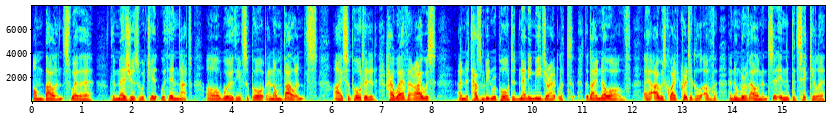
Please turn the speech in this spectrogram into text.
on balance whether the measures which within that are worthy of support. And on balance, I supported it. However, I was, and it hasn't been reported in any media outlet that I know of, uh, I was quite critical of a number of elements. In particular,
